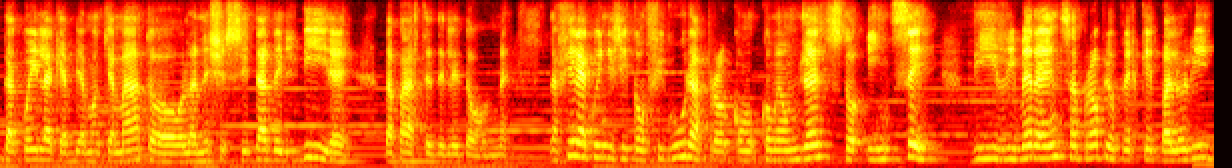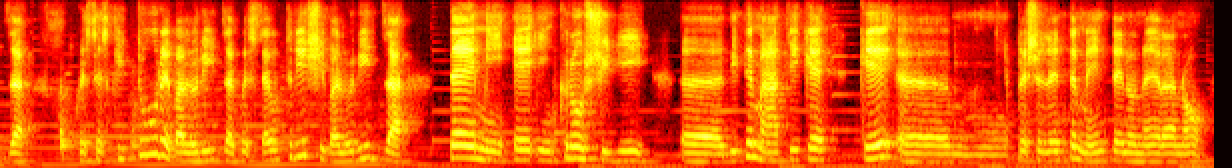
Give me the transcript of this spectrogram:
da quella che abbiamo chiamato la necessità del dire da parte delle donne. La fiera quindi si configura pro, com, come un gesto in sé di irriverenza proprio perché valorizza queste scritture, valorizza queste autrici, valorizza temi e incroci di, eh, di tematiche che eh, precedentemente non erano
